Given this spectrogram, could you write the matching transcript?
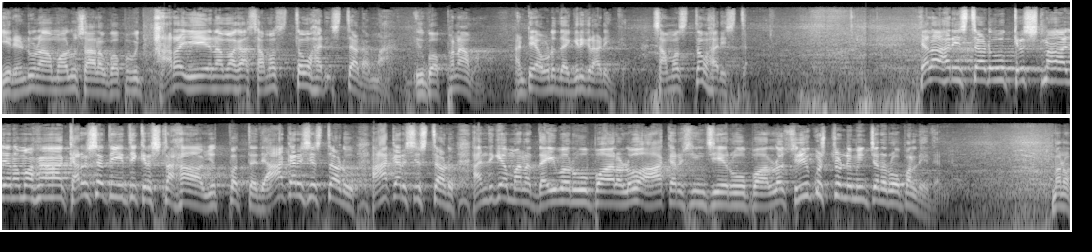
ఈ రెండు నామాలు చాలా గొప్పవి హర ఏ నమగా సమస్తం హరిస్తాడమ్మా. ఇది గొప్ప నామం. అంటే ఎవడు దగ్గరికి రాడు ఇంకా. సమస్తం హరిస్తాడు ఎలా హరిస్తాడు? కృష్ణాయ నమ కర్షతీతి కృష్ణ వ్యుత్పత్తి అది ఆకర్షిస్తాడు ఆకర్షిస్తాడు. అందుకే మన దైవ రూపాలలో ఆకర్షించే రూపాల్లో శ్రీకృష్ణుడిని మించిన రూపం లేదండి. మనం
